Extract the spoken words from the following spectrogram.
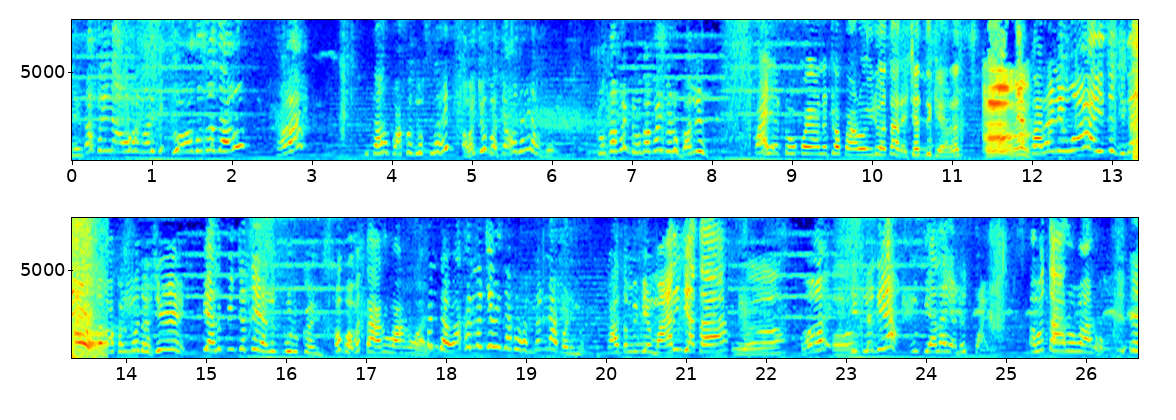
ભેગા થઈને આવો હનવાડી કે જો ગોતવા જાવ હા? ઈ તારો પાકો દોસ્ત નહીં? હવે જો બચાવો નહીં આવતો ટોકા પર ટોકા પર પેલું ઘર. પાયે ટોપો અને ચો ઈર્યો તારે છદ ઘેર જ. એ કરણી વા ઈ તો જીગા દવાખાનમાં દશે પેલું પીચર તે એનું પૂરું કરી હવે હવે તારો વારો આય. પણ દવાખાનમાં કેવી રીતે હમણાં ના પડી મને. કા તમે બે મારી ગયા તા? વાહ એટલે ગયા હું પેલા એને જ પાડ્યો હવે તારો વારો. એ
